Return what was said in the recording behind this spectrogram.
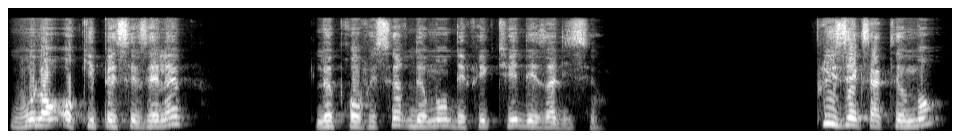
voulant occuper ses élèves, le professeur demande d'effectuer des additions. Plus exactement,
